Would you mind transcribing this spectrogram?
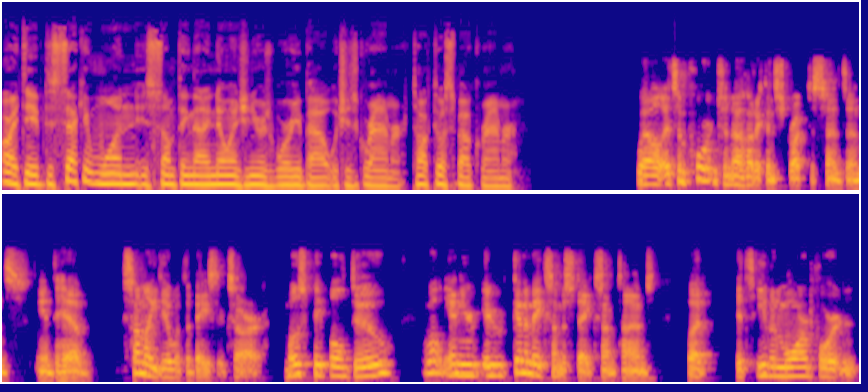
All right, Dave, the second one is something that I know engineers worry about, which is grammar. Talk to us about grammar. Well, it's important to know how to construct a sentence and to have some idea what the basics are. Most people do. Well, and you're, you're going to make some mistakes sometimes, but it's even more important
